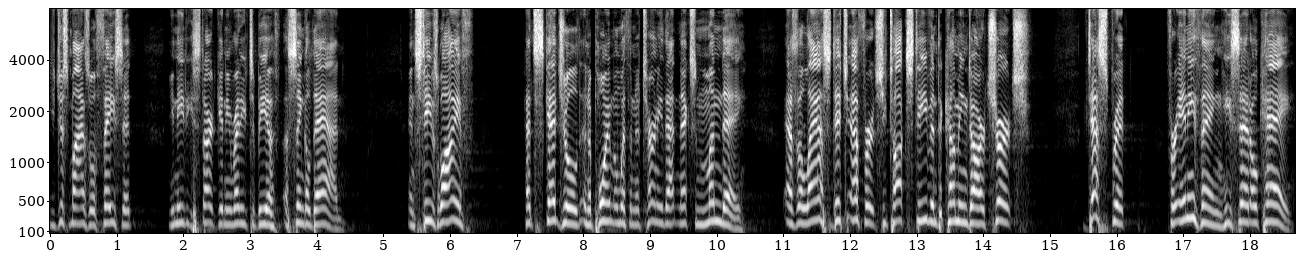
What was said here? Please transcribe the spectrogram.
You just might as well face it. You need to start getting ready to be a, a single dad. And Steve's wife had scheduled an appointment with an attorney that next Monday. As a last ditch effort, she talked Steve into coming to our church. Desperate for anything, he said, okay.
